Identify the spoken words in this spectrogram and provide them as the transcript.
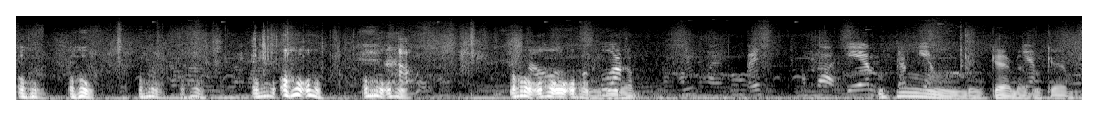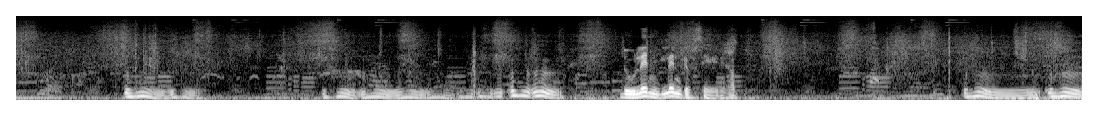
โอ้โห โอ้โห โอ้โห โอ้โห โอ้โห โอ้โห โอ้โห โอ้โห โอ้โห โอ้โห โอ้โห ดูนะครับไปแก้มอื้อจับหืแก้มอดูแก้มนะครับดูแก้มอื้อหืออื้อหืออื้อหืออื้อหืออื้อหืออื้อหืออื้อหืออื้อหือดูเล่นเล่นกับเสกนะครับอื้อหืออื้อหือ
